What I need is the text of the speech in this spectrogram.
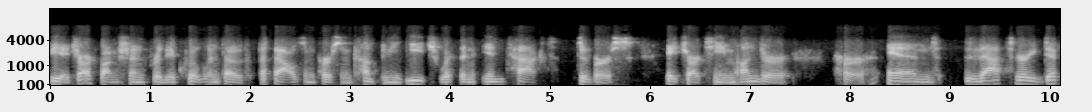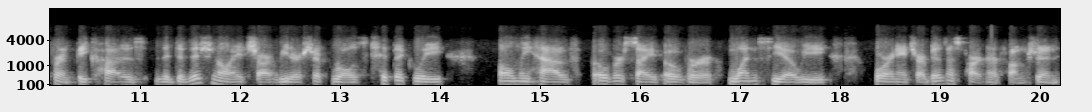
the HR function for the equivalent of a thousand person company, each with an intact, diverse HR team under her. And that's very different because the divisional HR leadership roles typically only have oversight over one COE or an HR business partner function,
